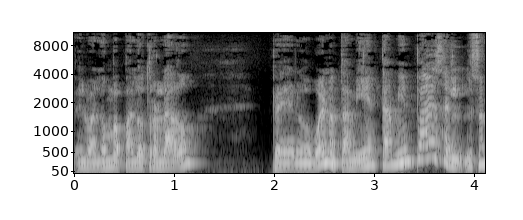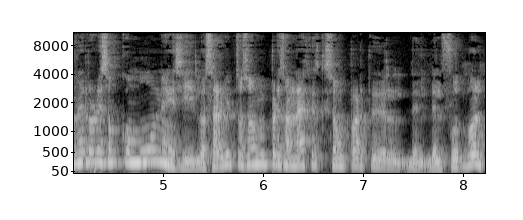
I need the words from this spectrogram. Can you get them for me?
el balón va para el otro lado. Pero bueno, también, también pasa, son errores, son comunes y los árbitros son personajes que son parte del, del- fútbol.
